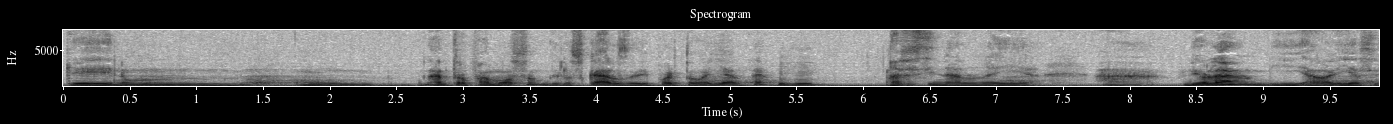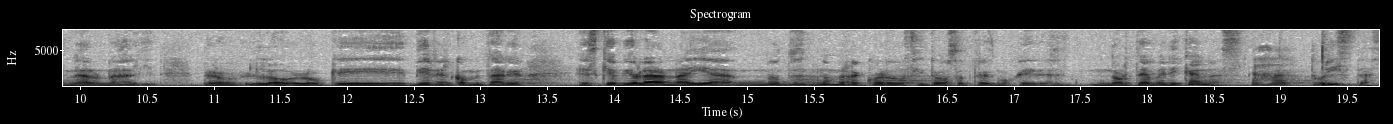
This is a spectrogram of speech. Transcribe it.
que en un, un antro famoso de los caros de Puerto Vallarta asesinaron ahí a, a- violaron y, a- y asesinaron a alguien. Pero lo, lo que viene en el comentario es que violaron ahí a, no, no, me recuerdo si dos o tres mujeres norteamericanas, Ajá. turistas.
